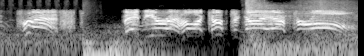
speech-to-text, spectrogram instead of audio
Impressed. Maybe you're a helicopter guy after all.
